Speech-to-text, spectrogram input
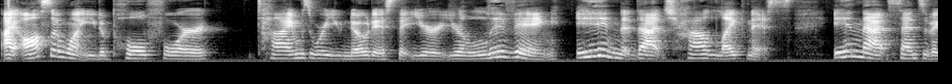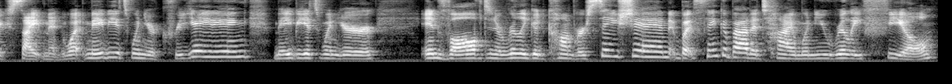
I also want you to pull for times where you notice that you're you're living in that childlikeness in that sense of excitement what maybe it's when you're creating maybe it's when you're involved in a really good conversation, but think about a time when you really feel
